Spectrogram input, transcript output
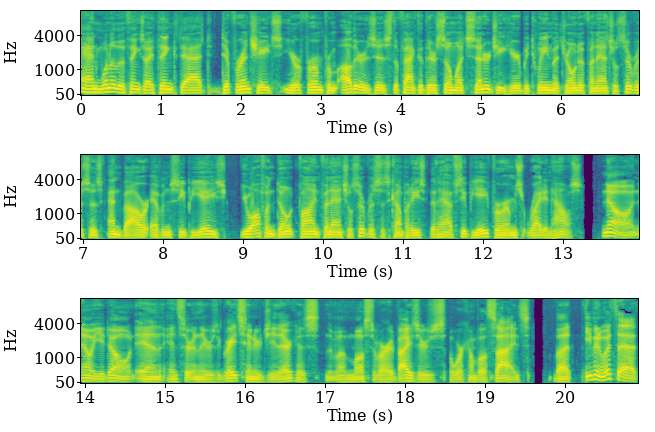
And one of the things I think that differentiates your firm from others is the fact that there's so much synergy here between Madrona Financial Services and Bauer Evans CPAs. You often don't find financial services companies that have CPA firms right in house. No, no, you don't. And, and certainly there's a great synergy there because uh, most of our advisors work on both sides. But even with that,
